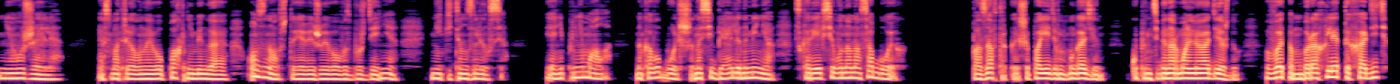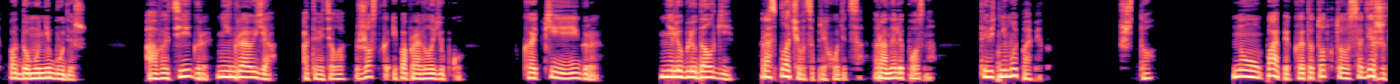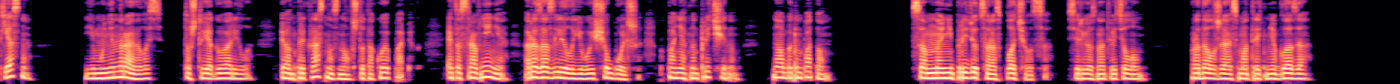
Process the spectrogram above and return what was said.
«Неужели?» Я смотрела на его пах, не мигая. Он знал, что я вижу его возбуждение. Никитин злился. Я не понимала, на кого больше, на себя или на меня. Скорее всего, на нас обоих. «Позавтракаешь и поедем в магазин. Купим тебе нормальную одежду. В этом барахле ты ходить по дому не будешь. А в эти игры не играю я, ответила жестко и поправила юбку. Какие игры? Не люблю долги. Расплачиваться приходится, рано или поздно. Ты ведь не мой папик. Что? Ну, папик — это тот, кто содержит, ясно? Ему не нравилось то, что я говорила, и он прекрасно знал, что такое папик. Это сравнение разозлило его еще больше, по понятным причинам, но об этом потом. «Со мной не придется расплачиваться», — серьезно ответил он, продолжая смотреть мне в глаза.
